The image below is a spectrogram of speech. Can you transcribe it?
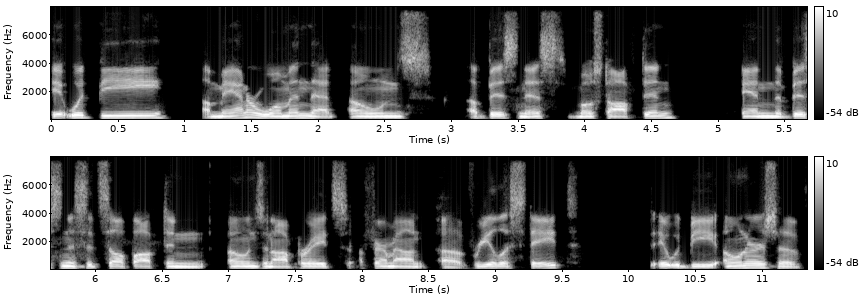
It would be a man or woman that owns a business most often and the business itself often owns and operates a fair amount of real estate. It would be owners of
